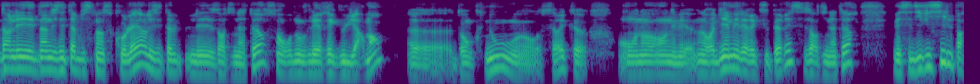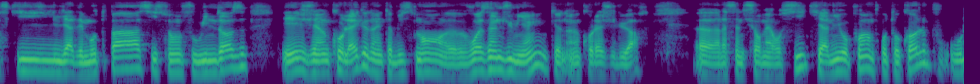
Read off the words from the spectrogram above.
Dans les, dans les établissements scolaires, les, étab les ordinateurs sont renouvelés régulièrement. Euh, donc nous, c'est vrai que on, aurait bien aimé les récupérer ces ordinateurs, mais c'est difficile parce qu'il y a des mots de passe, ils sont sous Windows. Et j'ai un collègue d'un établissement euh, voisin du mien, un collège Éluard, euh, à la Seine-sur-Mer aussi, qui a mis au point un protocole où,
